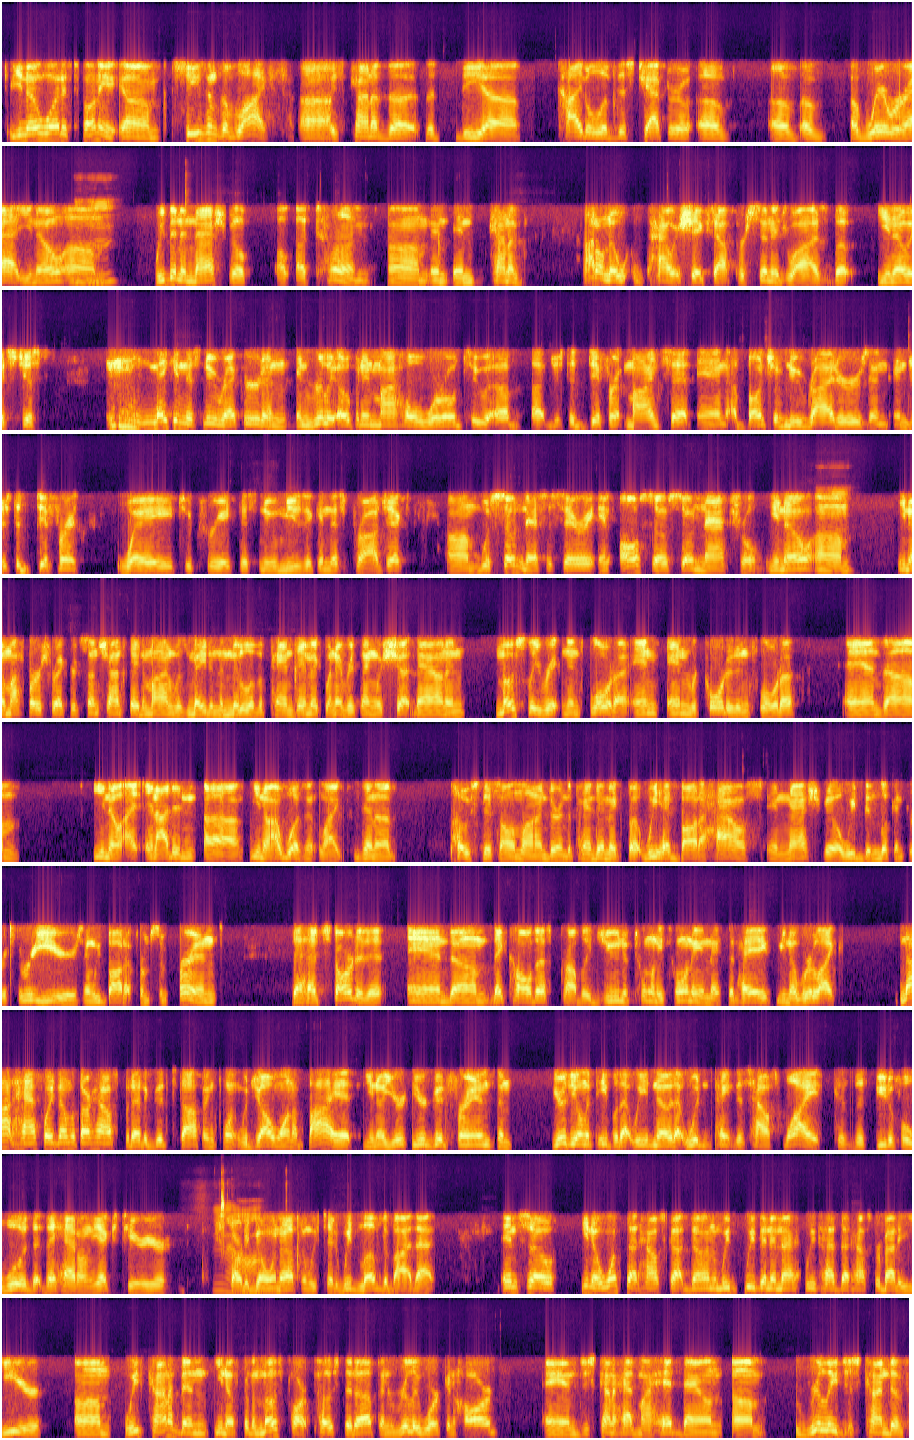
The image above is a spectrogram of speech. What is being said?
You know what? It's funny. Um, Seasons of Life uh, is kind of the the, the uh, title of this chapter of of of of where we're at. You know, um, we've been in Nashville a, a ton, um, and and kind of I don't know how it shakes out percentage wise, but you know, it's just making this new record and and really opening my whole world to a, a just a different mindset and a bunch of new writers and and just a different way to create this new music and this project um, was so necessary and also so natural. You know, um, you know, my first record, Sunshine State of Mind, was made in the middle of a pandemic when everything was shut down and mostly written in Florida and and recorded in Florida. And um, you know, I, and I didn't, uh, you know, I wasn't like gonna post this online during the pandemic, but we had bought a house in Nashville. We'd been looking for three years, and we bought it from some friends that had started it, and um, they called us probably June of 2020, and they said, "Hey, you know, we're like not halfway done with our house, but at a good stopping point. Would y'all want to buy it? You know, you're you're good friends, and you're the only people that we know that wouldn't paint this house white because this beautiful wood that they had on the exterior started going up, and we said we'd love to buy that. And so, you know, once that house got done, and we've we've been in that we've had that house for about a year. Um, we've kind of been, you know, for the most part, posted up and really working hard, and just kind of had my head down. Um, really, just kind of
